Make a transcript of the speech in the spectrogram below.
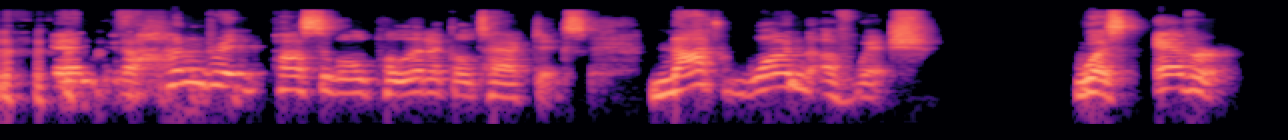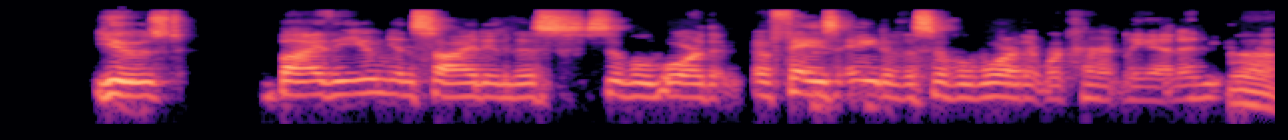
and with a hundred possible political tactics, not one of which was ever used by the Union side in this civil war that uh, phase eight of the civil war that we're currently in. And uh.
